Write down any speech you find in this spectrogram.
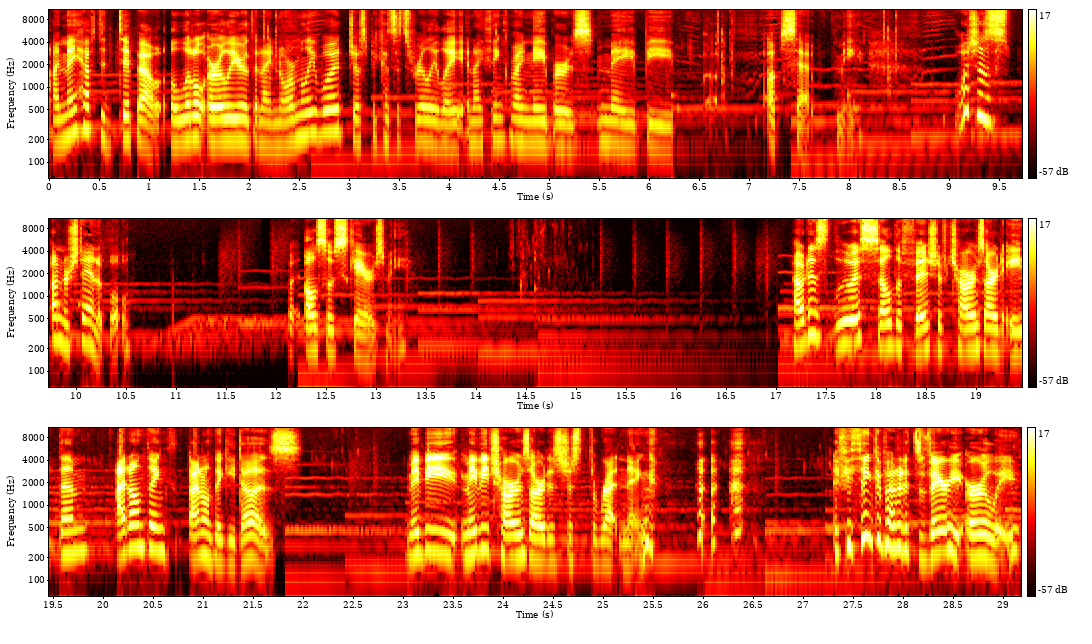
I may have to dip out a little earlier than I normally would just because it's really late and I think my neighbors may be uh, upset with me. Which is understandable. But also scares me. How does Lewis sell the fish if Charizard ate them? I don't think I don't think he does. Maybe maybe Charizard is just threatening. if you think about it, it's very early.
